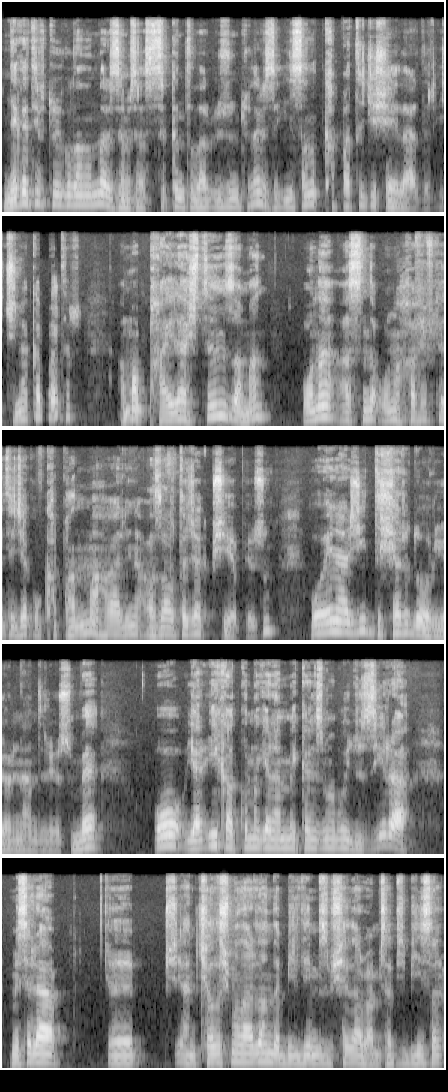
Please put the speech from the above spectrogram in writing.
Negatif duygulanımlar ise mesela sıkıntılar, üzüntüler ise insanı kapatıcı şeylerdir. İçine kapatır ama paylaştığın zaman ona aslında onu hafifletecek, o kapanma halini azaltacak bir şey yapıyorsun. O enerjiyi dışarı doğru yönlendiriyorsun ve o yani ilk aklıma gelen mekanizma buydu. Zira mesela e, yani çalışmalardan da bildiğimiz bir şeyler var. Mesela bir insan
